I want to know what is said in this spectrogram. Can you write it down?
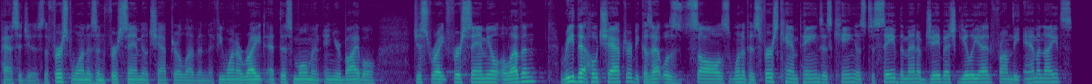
passages. The first one is in 1 Samuel chapter 11. If you want to write at this moment in your Bible, just write 1 Samuel 11 read that whole chapter because that was Saul's one of his first campaigns as king is to save the men of Jabesh Gilead from the Ammonites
